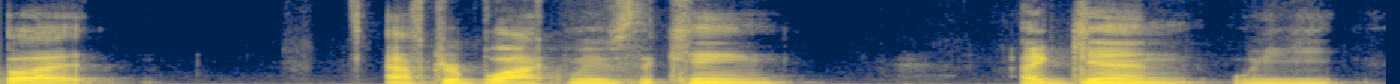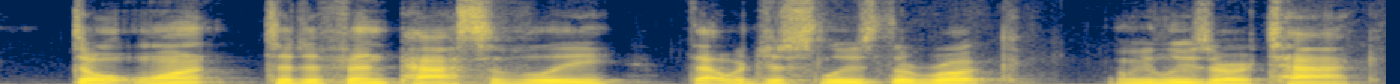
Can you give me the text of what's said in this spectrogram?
But after black moves the king, again, we don't want to defend passively. That would just lose the rook and we lose our attack.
